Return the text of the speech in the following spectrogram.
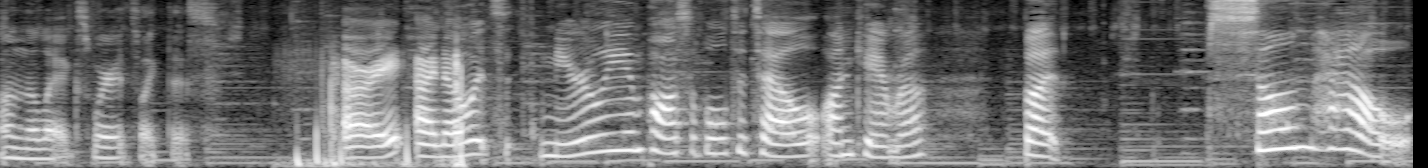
on the legs where it's like this. Alright, I know it's nearly impossible to tell on camera, but somehow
